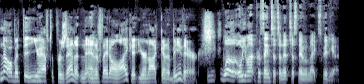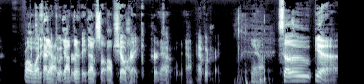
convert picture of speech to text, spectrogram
No, but the, you have to present it, and, and if they don't like it, you're not going to be there. Well, or you might present it and it just never makes video. Well, what? happened Yeah, to a yeah, number of people that's well, Sheldrake, for yeah, example, yeah, good friend. Yeah. So, yeah.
